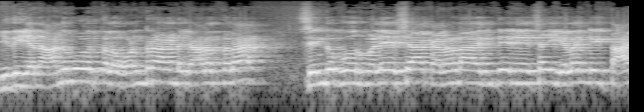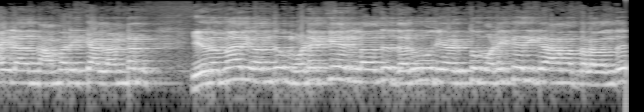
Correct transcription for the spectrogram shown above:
இது என் அனுபவத்தில் ஒன்றாண்டு காலத்தில் Singapore Malaysia Canada Indonesia Ilangai Thailand America London இந்த மாதிரி வந்து முடக்கேரியில் வந்து தருமபுரி அடுத்து முடக்கேரி கிராமத்தில் வந்து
